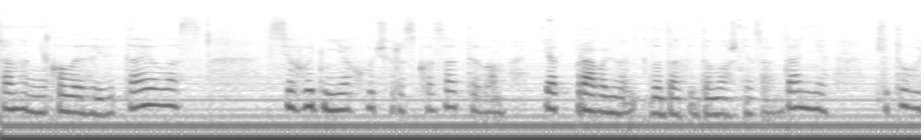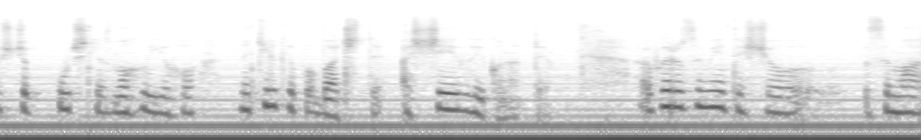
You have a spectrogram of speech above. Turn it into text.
Шановні колеги, вітаю вас! Сьогодні я хочу розказати вам, як правильно додати домашнє завдання для того, щоб учні змогли його не тільки побачити, а ще й виконати. Ви розумієте, що зима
